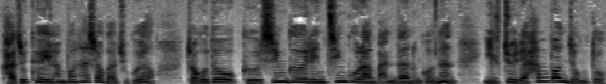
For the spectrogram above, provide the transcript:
가족 회의를 한번 하셔가지고요. 적어도 그 싱글인 친구랑 만나는 거는 일주일에 한 번 정도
